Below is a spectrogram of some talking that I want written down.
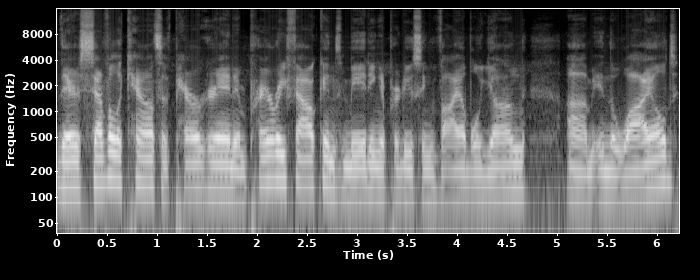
There's several accounts of peregrine and prairie falcons mating and producing viable young um, in the wild.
